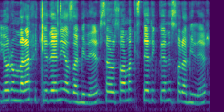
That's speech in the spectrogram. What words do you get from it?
yorumlara fikirlerini yazabilir, sor sormak istediklerini sorabilir.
